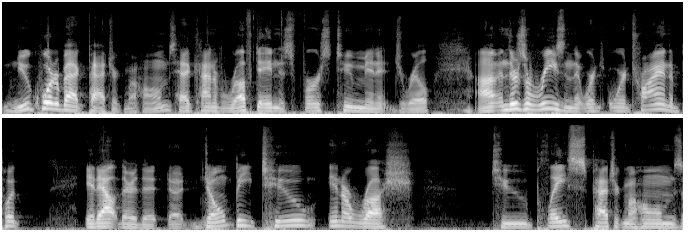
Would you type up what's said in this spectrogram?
new quarterback Patrick Mahomes had kind of a rough day in his first two minute drill. and there's a reason that we're, we're trying to put it out there that don't be too in a rush to place Patrick Mahomes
